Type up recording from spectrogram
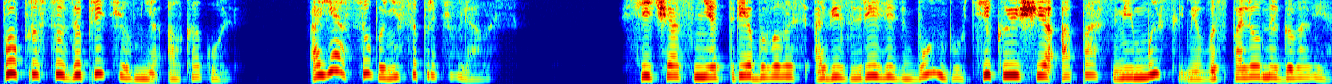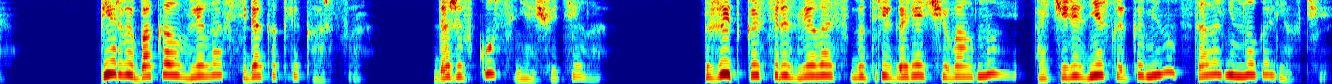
Попросту запретил мне алкоголь, а я особо не сопротивлялась. Сейчас мне требовалось обезвредить бомбу, тикающую опасными мыслями в воспаленной голове. Первый бокал влила в себя как лекарство. Даже вкуса не ощутила. Жидкость разлилась внутри горячей волной, а через несколько минут стало немного легче,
